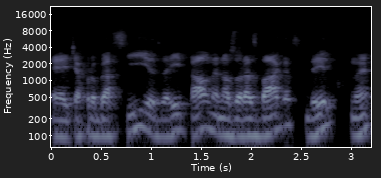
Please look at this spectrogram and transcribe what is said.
é, de acrobacias aí e tal, né? Nas horas vagas dele, né?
